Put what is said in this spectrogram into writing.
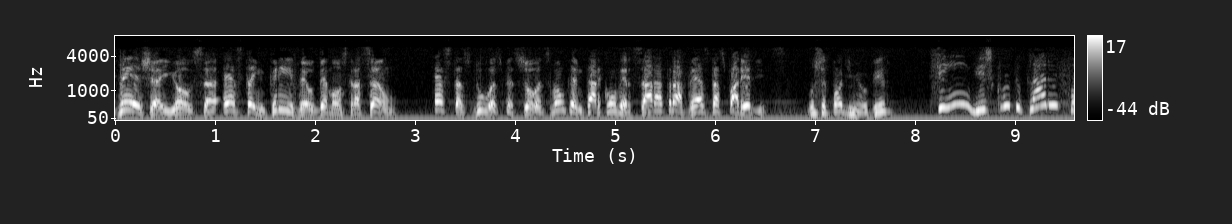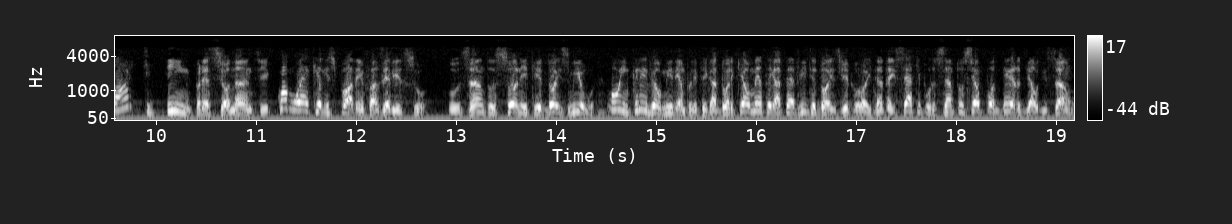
Veja e ouça esta incrível demonstração. Estas duas pessoas vão tentar conversar através das paredes. Você pode me ouvir? Sim, escuto claro e forte. Impressionante! Como é que eles podem fazer isso? Usando o Sonic 2000, o incrível mini amplificador que aumenta em até 22,87% o seu poder de audição.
